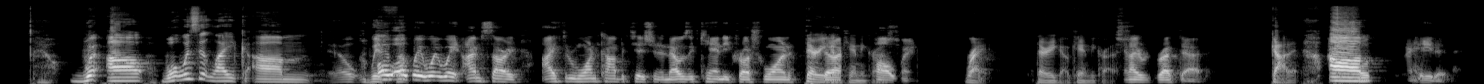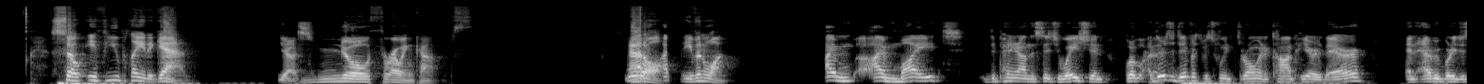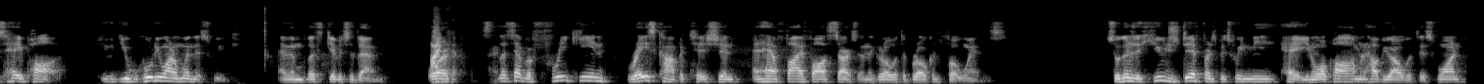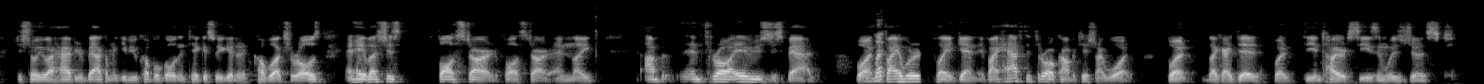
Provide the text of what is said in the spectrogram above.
What, uh, what was it like? Um, with oh, the- oh, wait, wait, wait. I'm sorry. I threw one competition and that was a Candy Crush one. there you go, I Candy Crush. Win, Right, there you go, Candy Crush. and I regret that. Got it. Um, I hate it. so if you played again, Yes. no throwing comps at Well, all, even one. I'm I might, depending on the situation, but Okay. there's a difference between throwing a comp here or there and everybody just, hey, Paul, you, you, who do you want to win this week? And then let's give it to them. Or could- let's have a freaking race competition and have five false starts and the girl with the broken foot wins. So there's a huge difference between me, hey, you know what, Paul, I'm going to help you out with this one to show you I have your back. I'm going to give you a couple golden tickets so you get a couple extra rolls. And hey, let's just false start, false start. And like, I'm, and throw, it was just bad. But Let- if I were to play again, if I have to throw a competition, I would. But like I did, but the entire season was just,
